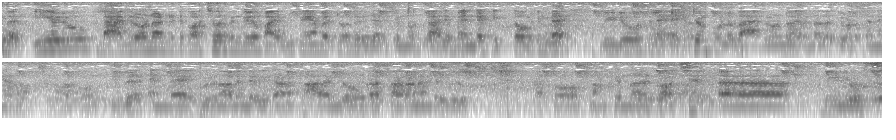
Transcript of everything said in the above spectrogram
ഇത് ഈ ഒരു ബാക്ക്ഗ്രൗണ്ട് കണ്ടിട്ട് കുറച്ചു പേർക്കെങ്കിലും ഐഡന്റിഫൈ ചെയ്യാൻ പറ്റുമെന്ന് വിചാരിക്കുന്നു. കാര്യം എന്റെ ടിക്ടോക്കിന്റെ വീഡിയോസിലെ ഏറ്റവും കൂടുതൽ ബാക്ക്ഗ്രൗണ്ട് വരുന്നത് ഇവിടെ തന്നെയാണ്. അപ്പോൾ ഇത് എന്റെ ഗുരുനാഥന്റെ വീടാണ്. ആർ എൽ ഓംകാർ സാറാണ് എന്റെ ഗുരു. അപ്പോ നമുക്കിന്ന് കുറച്ച് വീഡിയോസ്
